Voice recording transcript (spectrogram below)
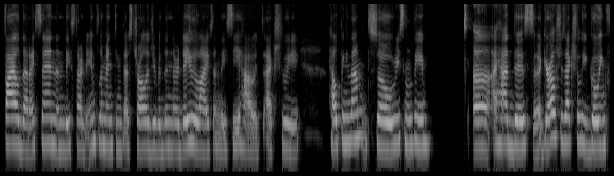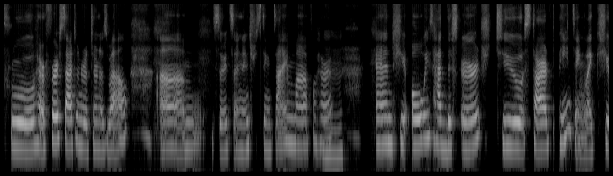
file that I send, and they start implementing the astrology within their daily lives, and they see how it's actually helping them. So recently, uh, I had this uh, girl. She's actually going through her first Saturn return as well. Um, so it's an interesting time uh, for her. Mm. And she always had this urge to start painting. Like she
